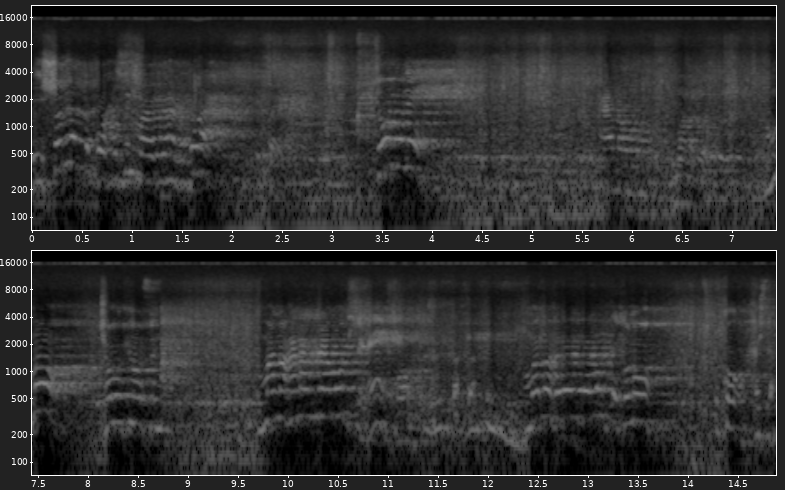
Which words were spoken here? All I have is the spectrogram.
一緒になってこう走り回るようなことはちょうどねあの馬を調教する馬の鼻面持ってねこう。馬の鼻面持ってこのこう走った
